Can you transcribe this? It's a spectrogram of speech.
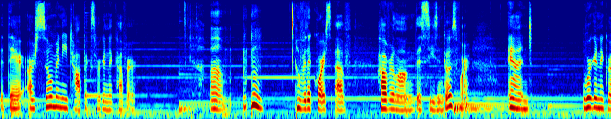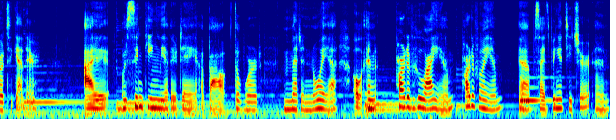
that there are so many topics we're going to cover um, over the course of however long this season goes for. And we're going to grow together. I was thinking the other day about the word metanoia. Oh, and part of who I am, part of who I am, uh, besides being a teacher, and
